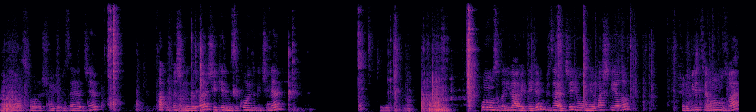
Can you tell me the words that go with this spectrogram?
Daha sonra şöyle güzelce tatlı kaşığıyla da şekerimizi koyduk içine. Evet. Unumuzu da ilave edelim. Güzelce yoğurmaya başlayalım. Şöyle bir litre unumuz var.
